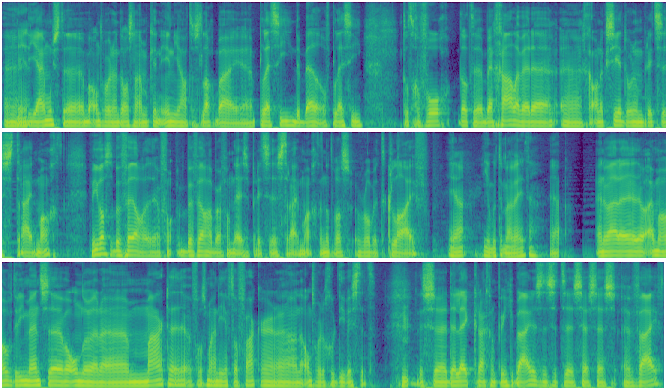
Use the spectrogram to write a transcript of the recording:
eh, Ja. Die jij moest eh, beantwoorden. Dat was namelijk in India had de slag bij Plessy, de Battle of Plessy. Tot gevolg dat de Bengalen werden geannexeerd door een Britse strijdmacht. Wie was de bevelhebber van, bevelhebber van deze Britse strijdmacht? En dat was Robert Clive. Ja, je moet het maar weten. Ja. En er waren uit mijn hoofd drie mensen, waaronder Maarten. Volgens mij die heeft al vaker de antwoorden goed, die wist het. Dus eh, de leek krijgt er een puntje bij. Dus dan is het eh 6-6-5.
